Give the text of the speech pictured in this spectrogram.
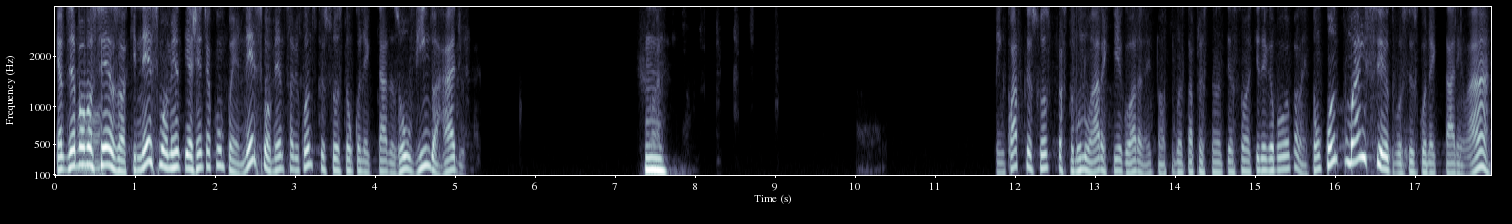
Quero dizer para vocês, ó, que nesse momento, e a gente acompanha, nesse momento, sabe quantas pessoas estão conectadas ouvindo a rádio? Hum. Tem quatro pessoas que estamos no ar aqui agora, né? Então a turma está prestando atenção aqui, daqui a pouco vai falar. Então, quanto mais cedo vocês conectarem lá,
